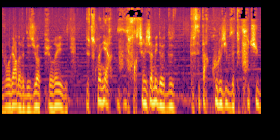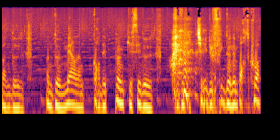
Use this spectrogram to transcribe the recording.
vous regarde avec des yeux apurés. il dit, de toute manière, vous, vous sortirez jamais de, cette archéologie, vous êtes foutus, bande de, bande de merde, encore des punks qui essaient de, tirer du fric de n'importe quoi.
